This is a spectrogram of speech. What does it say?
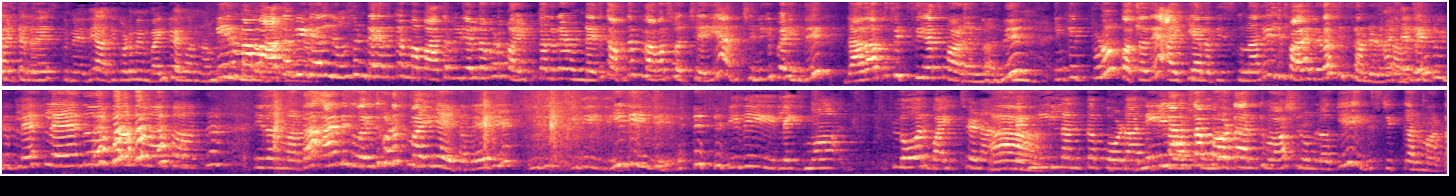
బట్టలు వేసుకునేది. అది కూడా మేము బయట కొన్నాం. మీరు మా పాత వీడియోలు చూసుంటే కనుక మా పాత వీడియోలో కూడా వైట్ కలరే ఉండేది. కాకపోతే ఫ్లవర్స్ వచ్చాయి. అది చినిగిపోయింది. దాదాపు సిక్స్ ఇయర్స్ వాడాను దాన్ని. ఇంక ఇప్పుడు కొత్తది ఐకియాలో తీసుకున్నాను. ఇది five hundred six hundred place లేదు. ఇదన్నమాట. అండ్ ఇది ఇది కూడా స్మైలీ ఐటమ్ ఏది ఇది ఇది ఇది ఇది ఇది ఇది లైక్ మా ఫ్లోర్ వైప్ చేయడానికి నీళ్ళంతా పోవడానికి నీళ్ళంతా పోవడానికి వాష్రూమ్లోకి ఇది స్టిక్ అన్నమాట.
